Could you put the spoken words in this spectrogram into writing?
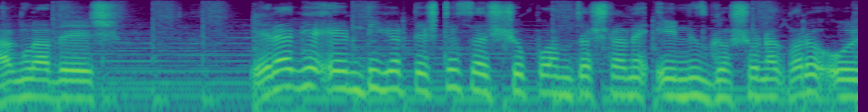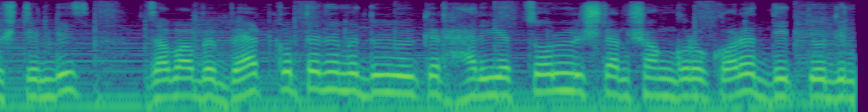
বাংলাদেশ। এর আগে এন্টিগা টেস্টে চারশো পঞ্চাশ রানে ইনিংস ঘোষণা করে ওয়েস্ট ইন্ডিজ, জবাবে ব্যাট করতে নেমে দুই উইকেট হারিয়ে চল্লিশ রান সংগ্রহ করে দ্বিতীয় দিন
